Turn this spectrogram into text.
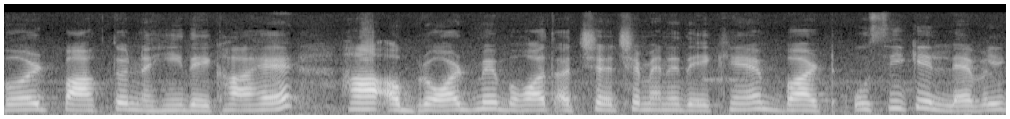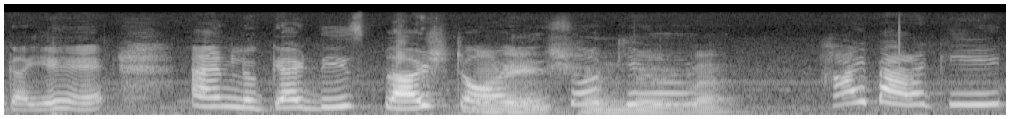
बर्ड पार्क तो नहीं देखा है। हाँ अब्रॉड में बहुत अच्छे अच्छे मैंने देखे हैं बट उसी के लेवल का ये है। And look at these plush high parakeet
